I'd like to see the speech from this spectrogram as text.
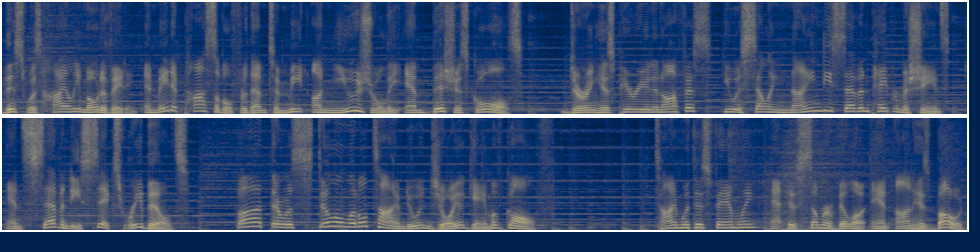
This was highly motivating and made it possible for them to meet unusually ambitious goals. During his period in office, he was selling 97 paper machines and 76 rebuilds. But there was still a little time to enjoy a game of golf. Time with his family, at his summer villa, and on his boat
